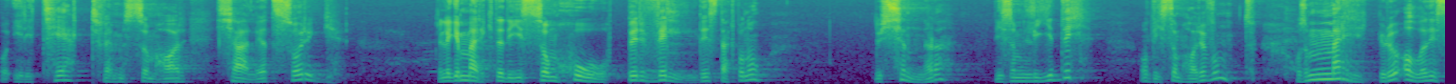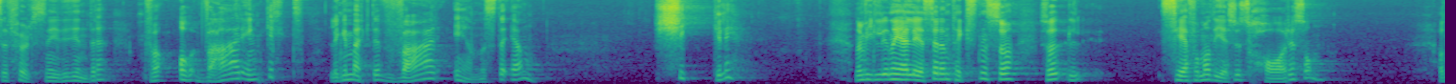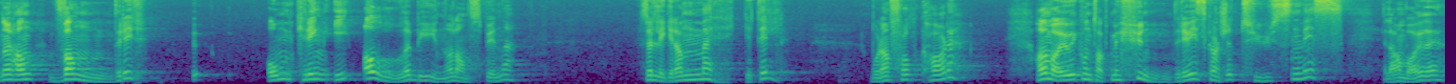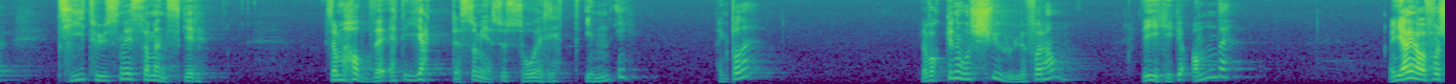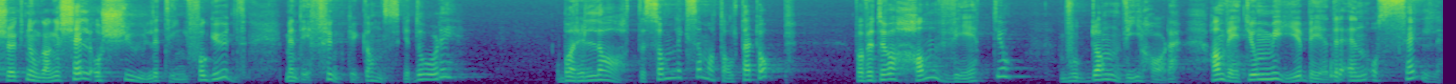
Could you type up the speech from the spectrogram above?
og irritert, hvem som har kjærlighetssorg. Du legger merke til de som håper veldig sterkt på noe. Du kjenner det. De som lider, og de som har det vondt. Og så merker du alle disse følelsene i ditt indre. For hver enkelt. Legger merke til hver eneste en. Skikkelig. Når, vi, når jeg leser den teksten, så, så ser jeg for meg at Jesus har det sånn. At når han vandrer omkring i alle byene og landsbyene, så legger han merke til hvordan folk har det. Han var jo i kontakt med hundrevis, kanskje tusenvis, eller han var jo det, titusenvis av mennesker som hadde et hjerte som Jesus så rett inn i. Tenk på det. Det var ikke noe å skjule for ham. Det gikk ikke an, det. Og Jeg har forsøkt noen ganger selv å skjule ting for Gud, men det funker ganske dårlig. Å bare late som liksom, at alt er topp. For vet du hva? Han vet jo hvordan vi har det. Han vet jo mye bedre enn oss selv.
